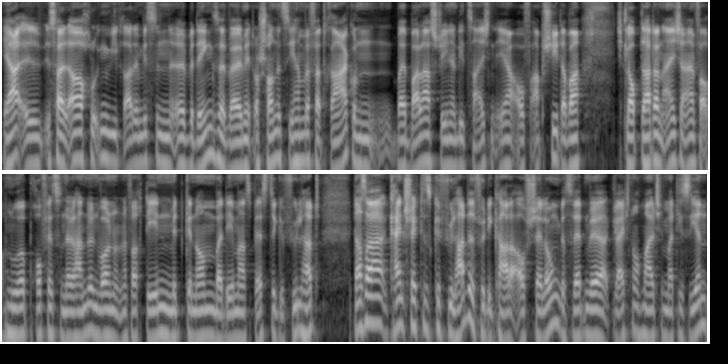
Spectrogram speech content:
Ja, äh, ist halt auch irgendwie gerade ein bisschen äh, bedenkenswert, weil mit O'Shaughnessy haben wir Vertrag und bei Ballas stehen ja die Zeichen eher auf Abschied, aber ich glaube, da hat dann eigentlich einfach auch nur professionell handeln wollen und einfach den mitgenommen, bei dem er das beste Gefühl hat. Dass er kein schlechtes Gefühl hatte für die Kaderaufstellung, das werden wir gleich nochmal thematisieren,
